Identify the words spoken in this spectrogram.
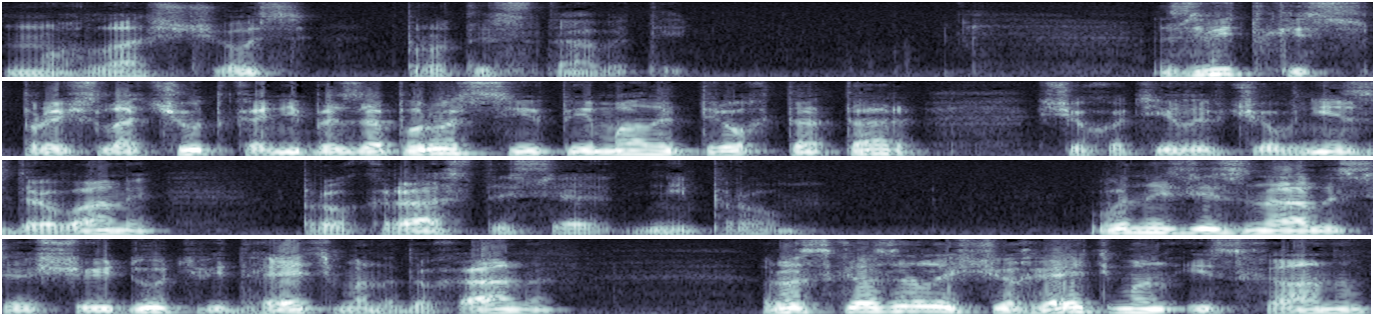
могла щось протиставити. Звідкись прийшла чутка, ніби запорожці впіймали трьох татар, що хотіли в човні з дровами прокрастися Дніпром. Вони зізналися, що йдуть від гетьмана до хана, розказали, що гетьман із ханом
